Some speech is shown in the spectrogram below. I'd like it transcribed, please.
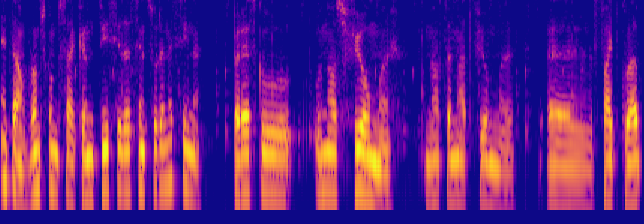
Então, vamos começar com a notícia da censura na China. Parece que o, o nosso filme, o nosso amado filme eh, Fight Club,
